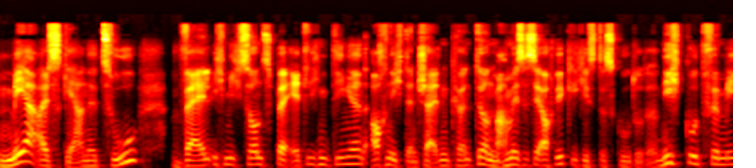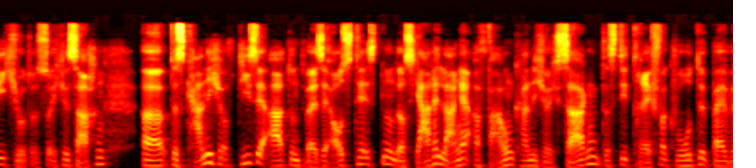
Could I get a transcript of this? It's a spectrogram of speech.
mehr als gerne zu, weil ich mich sonst bei etlichen Dingen auch nicht entscheiden könnte. Und manchmal ist es ja auch wirklich, ist das gut oder nicht gut für mich oder solche Sachen. Äh, das kann ich auf diese Art und Weise austesten. Und aus jahrelanger Erfahrung kann ich euch sagen, dass die Trefferquote bei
